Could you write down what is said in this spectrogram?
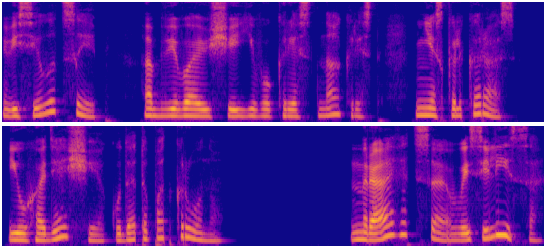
висела цепь, обвивающая его крест-накрест несколько раз и уходящая куда-то под крону. «Нравится, Василиса?»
